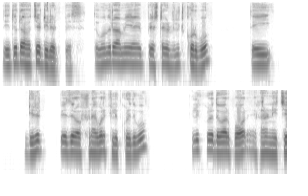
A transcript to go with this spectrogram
দ্বিতীয়টা হচ্ছে ডিলেট পেজ তো বন্ধুরা, আমি এই পেজটাকে ডিলিট করব। তো এই ডিলেট পেজের অপশানে একবার ক্লিক করে দেব। ক্লিক করে দেওয়ার পর এখানে নিচে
